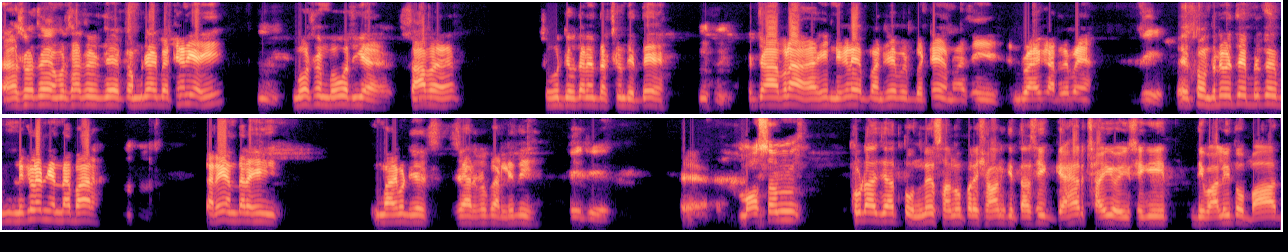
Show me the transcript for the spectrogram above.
ਇਸ ਵਕਤ ਅੰਮ੍ਰਿਤਸਰ ਦੇ ਵਿੱਚ ਬੈਠੇ ਨੇ ਅਸੀਂ। ਮੌਸਮ ਬਹੁਤ ਵਧੀਆ ਹੈ ਸਾਫ਼ ਹੈ। ਸੂਰਜ ਦੇਵਤਾ ਨੇ ਦਰਸ਼ਨ ਦਿੱਤੇ ਤੇ ਚਾਰ ਭਰਾ ਅਸੀਂ ਨਿਕਲੇ ਪੰਜ ਛੇ ਬੈਠੇ ਹਾਂ ਅਸੀਂ ਇੰਜੋਏ ਕਰਦੇ ਪਏ ਹਾਂ ਜੀ। ਤੇ ਧੁੰਦ ਦੇ ਵਿੱਚ ਤੇ ਬਿਲਕੁਲ ਨਿਕਲਿਆ ਨਹੀਂ ਜਾਂਦਾ ਬਾਹਰ। ਘਰੇ ਅੰਦਰ ਅਸੀਂ ਮਾਰਕੀਟ ਜੇ ਸੈਰ ਸੁਰ ਕਰ ਲਈਦੀ ਜੀ ਜੀ। ਮੌਸਮ ਥੋੜਾ ਜਿਹਾ ਧੁੰਦ ਨੇ ਸਾਨੂੰ ਪਰੇਸ਼ਾਨ ਕੀਤਾ ਸੀ। ਗਹਿਰ ਛਾਈ ਹੋਈ ਸੀਗੀ। ਦੀਵਾਲੀ ਤੋਂ ਬਾਅਦ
